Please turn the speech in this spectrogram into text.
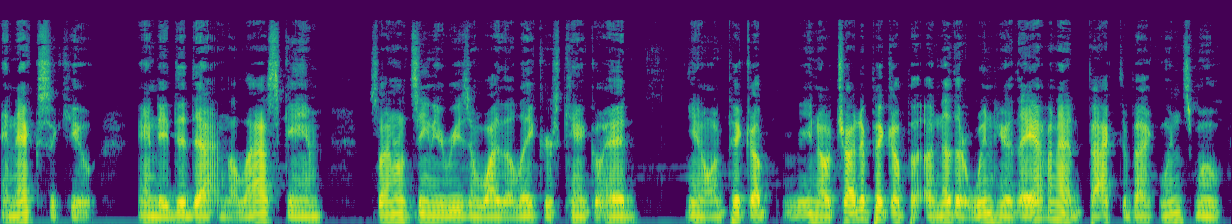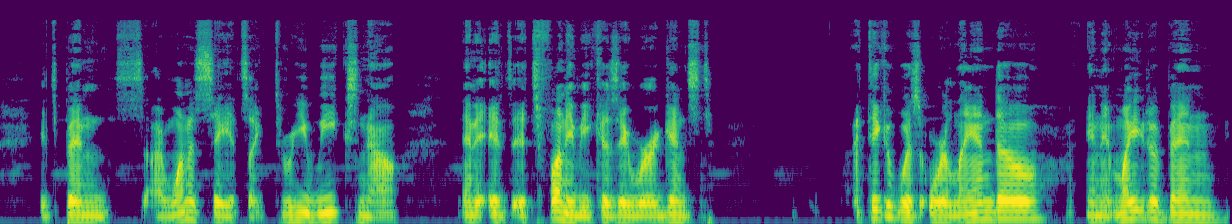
and execute. And they did that in the last game. So I don't see any reason why the Lakers can't go ahead, you know, and pick up, you know, try to pick up another win here. They haven't had back to back wins Smoove. It's been, I want to say it's like three weeks now and it, it's funny because they were against I think it was Orlando and it might have been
